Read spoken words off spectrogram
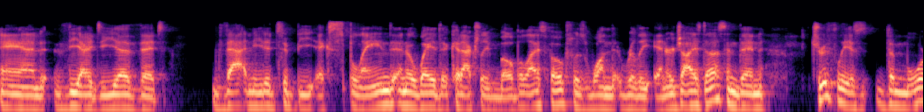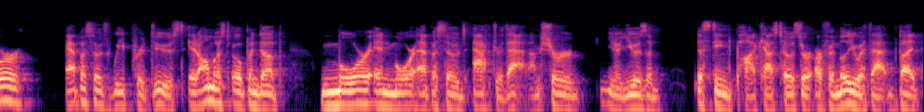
And the idea that that needed to be explained in a way that could actually mobilize folks was one that really energized us. And then, truthfully, is the more episodes we produced, it almost opened up more and more episodes after that. I'm sure you know you as a esteemed podcast host are, are familiar with that. But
